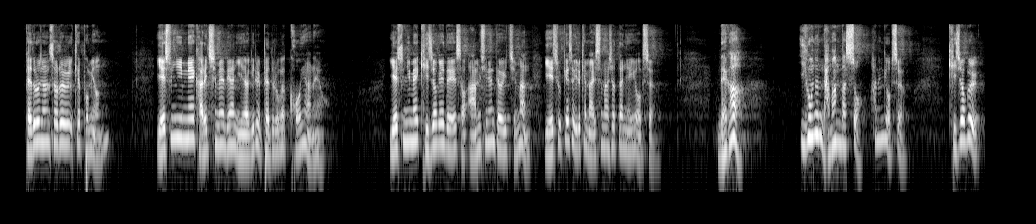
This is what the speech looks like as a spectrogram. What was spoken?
베드로전서를 이렇게 보면 예수님의 가르침에 대한 이야기를 베드로가 거의 안 해요. 예수님의 기적에 대해서 암시는 되어 있지만 예수께서 이렇게 말씀하셨다는 얘기가 없어요. 내가 이거는 나만 봤어 하는 게 없어요. 기적을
